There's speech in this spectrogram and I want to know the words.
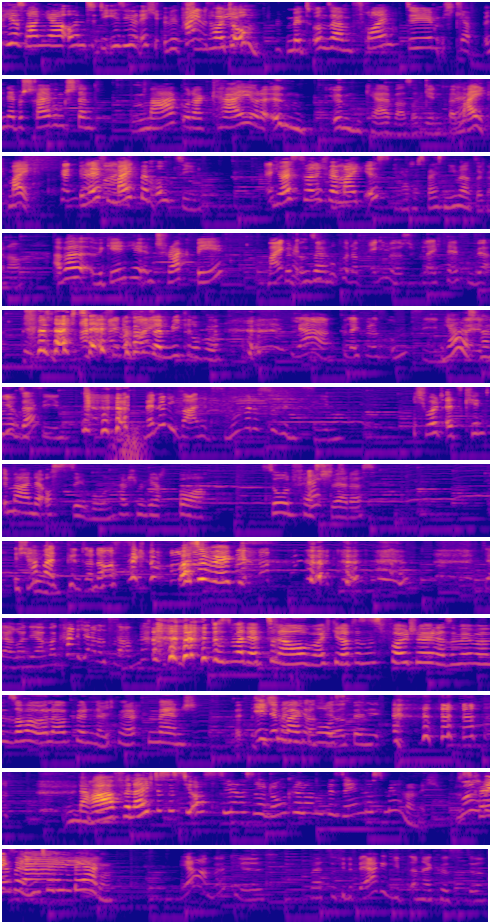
hier ist Ronja und die Easy und ich, wir ziehen Hi, heute um. Mit unserem Freund, dem, ich glaube, in der Beschreibung stand Marc oder Kai oder irgendein, irgendein Kerl war es auf jeden Fall. Hä? Mike, Mike. Wir helfen Mike beim Umziehen. Ich Echt? weiß zwar nicht, wer Mike? Mike ist. Ja, das weiß niemand so genau. Aber wir gehen hier in Truck B. Mike mit unserem- Mikrofon auf Englisch. Vielleicht helfen wir. Vielleicht helfen wir unserem Mike. Mikrofon. Ja, vielleicht wird es umziehen. Ja, das kann wir gut sein. Wenn du die Wahl hättest, wo würdest du hinziehen? Ich wollte als Kind immer an der Ostsee wohnen. Habe ich mir gedacht, boah, so ein Fest wäre das. Ich habe Ja. als Kind an der Ostsee gewohnt. Warte weg! Ja, Ronja, man kann nicht alles haben. Das war der Traum. Ich gedacht, das ist voll schön. Da sind wir immer im Sommerurlaub hin. Da hab ich mir gedacht, Mensch, wenn Das ich mal groß bin. Na, vielleicht ist es die Ostsee und es ist nur dunkel und wir sehen das Meer noch nicht. Das kann ja sein, hinter den Bergen. Ja, möglich. Weil es so viele Berge gibt an der Küste.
